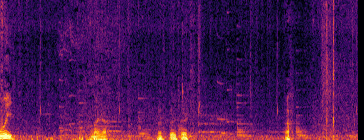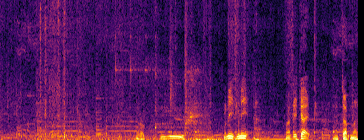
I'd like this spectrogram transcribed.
อุ้ย อะไรอะเฮ้ยเฮ้ยเฮ้ยอะ มานี่มานี่มาใกล้ๆ มาจับหน่อย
